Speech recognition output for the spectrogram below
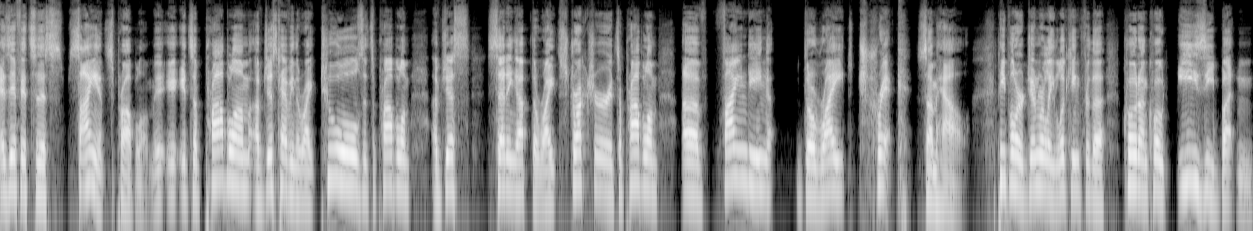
as if it's this science problem. It, it, it's a problem of just having the right tools. It's a problem of just setting up the right structure. It's a problem of finding the right trick somehow. People are generally looking for the quote unquote easy button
